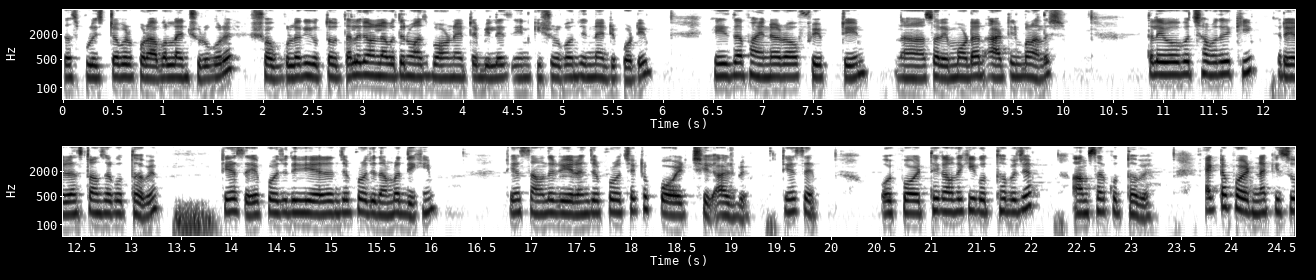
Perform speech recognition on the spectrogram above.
জাস্ট পুলিশ স্টপের পর আবার লাইন শুরু করে সবগুলো কি করতে হবে? তাহলে জন Abedin was born at village in Kishoreganj in ninety forty he is the pioneer of fifteen sorry modern art in Bangladesh তাহলে এভাবে হচ্ছে আমাদের কি? রিয়ারেঞ্জটা আনসার করতে হবে। ঠিক আছে? এরপর যদি রিয়ারেঞ্জের পর যদি আমরা দেখি, ঠিক আছে? আমাদের রিয়ারেঞ্জের পর হচ্ছে একটা পয়েন্ট ছিল আসবে। ঠিক আছে? ওই পয়েন্ট থেকে আমাদের কি করতে হবে যে আনসার করতে হবে। একটা পয়েন্ট না, কিছু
